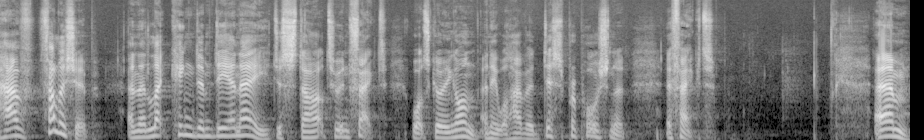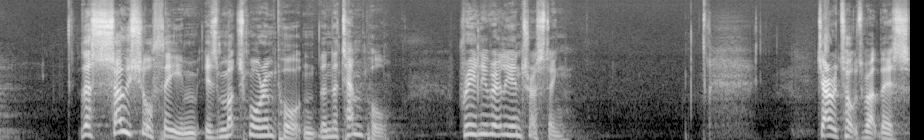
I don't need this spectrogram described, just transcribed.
have fellowship. And then let kingdom DNA just start to infect what's going on, and it will have a disproportionate effect. Um, the social theme is much more important than the temple. Really, really interesting. Jared talked about this.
